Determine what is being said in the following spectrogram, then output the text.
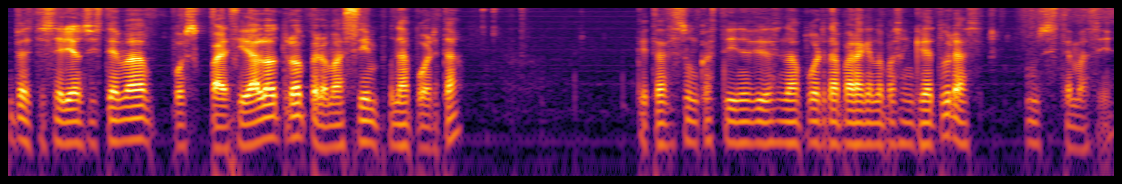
Entonces esto sería un sistema pues parecido al otro, pero más simple, una puerta. Que te haces un castillo y necesitas una puerta para que no pasen criaturas. Un sistema así.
